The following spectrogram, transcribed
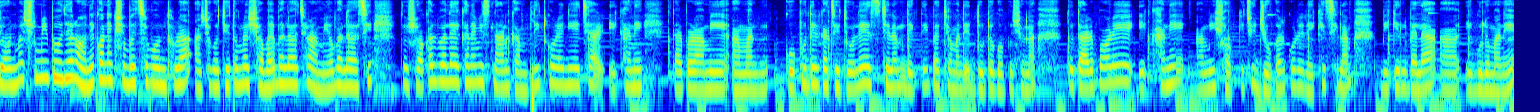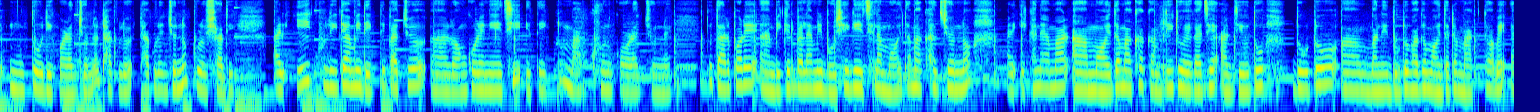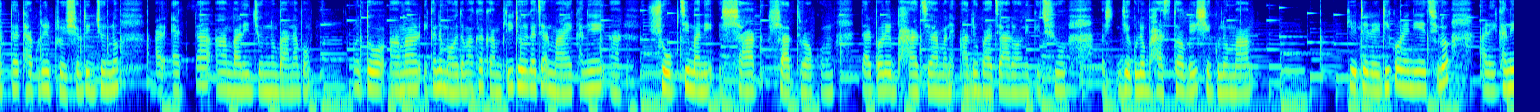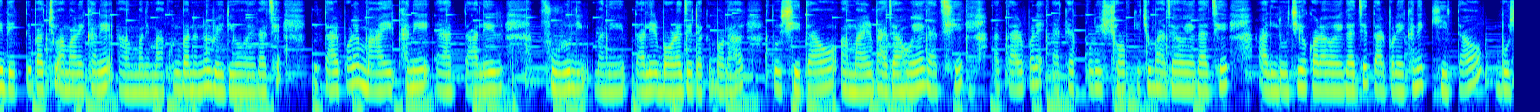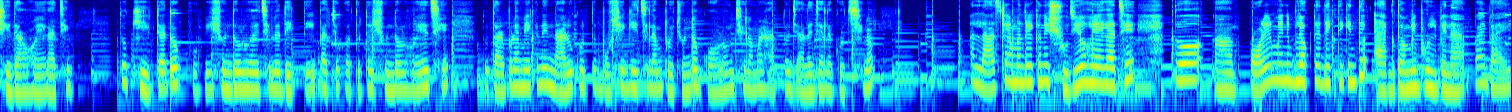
জন্মাষ্টমী পূজার অনেক অনেক শুভেচ্ছা বন্ধুরা। আশা করছি তোমরা সবাই ভালো আছো আমিও ভালো আছি। তো সকালবেলা এখানে আমি স্নান কমপ্লিট করে নিয়েছি আর এখানে তারপর আমি আমার গপুদের কাছে চলে এসেছিলাম। দেখতেই পাচ্ছ আমাদের দুটো গপু সোনা। তো তারপরে এখানে আমি সব কিছু জোগাড় করে রেখেছিলাম বিকেলবেলা এগুলো মানে তৈরি করার জন্য, ঠাকুর, ঠাকুরের জন্য প্রসাদী আর এই খুলিটা আমি দেখতে পাচ্ছ রং করে নিয়েছি। এতে একটু মাখন করার জন্য। তো তারপরে বিকেলবেলা আমি বসে গিয়েছিলাম ময়দা মাখার জন্য। আর এখানে আমার ময়দা মাখা কমপ্লিট হয়ে গেছে। আর যেহেতু দুটো মানে দুটো ভাগে ময়দাটা মাখতে হবে, একটা ঠাকুরের প্রসাদের জন্য আর একটা বাড়ির জন্য বানাবো। তো আমার এখানে ময়দা মাখা কমপ্লিট হয়ে গেছে। আর মা এখানে সবজি মানে শাক সাত রকম। তারপরে ভাজা মানে আলু ভাজা আরও অনেক কিছু যেগুলো ভাজতে হবে সেগুলো মা কেটে রেডি করে নিয়েছিল। আর এখানে দেখতে পাচ্ছ আমার এখানে মানে মাখন বানানো রেডি হয়ে গেছে। তো তারপরে মা এখানে তালের ফুরুলি মানে তালের বড়া যেটাকে বলা হয়, তো সেটাও মায়ের ভাজা হয়ে গেছে। আর তারপরে এক এক করে সব কিছু ভাজা হয়ে গেছে, আর লুচিও করা হয়ে গেছে। তারপরে এখানে ক্ষীরটাও বসিয়ে দেওয়া হয়ে গেছে। তো ক্ষীরটা তো খুবই সুন্দর হয়েছিল, দেখতেই পাচ্ছ কতটা সুন্দর হয়েছে। তো তারপর আমি এখানে নাড়ু করতে বসে গিয়েছিলাম, প্রচণ্ড গরম ছিল, আমার হাতটা জ্বালা জ্বালা করছিল। আর লাস্টে আমাদের এখানে সুজিও হয়ে গেছে। তো পরের মিনি ব্লগটা দেখতে কিন্তু একদমই ভুলবে না। Bye bye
